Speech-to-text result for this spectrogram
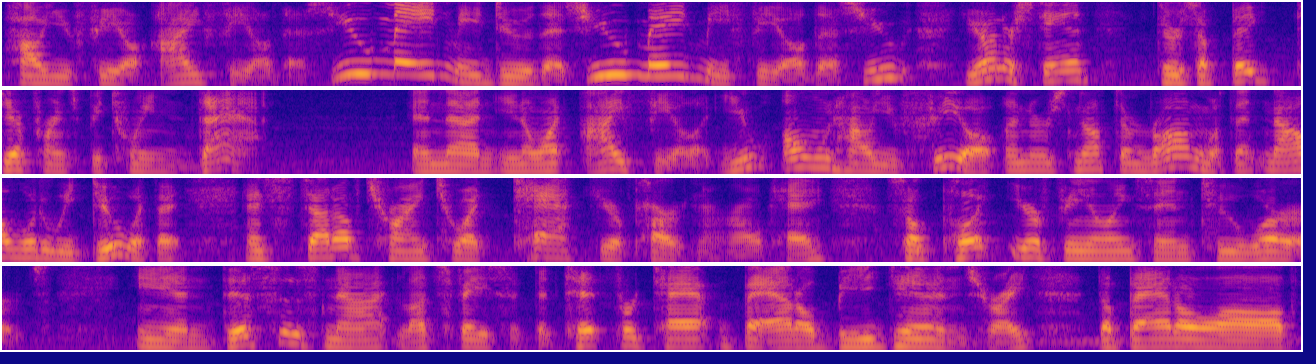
how you feel. I feel this. You made me do this. You made me feel this. You you understand? There's a big difference between that and then you know what i feel it you own how you feel and there's nothing wrong with it now what do we do with it instead of trying to attack your partner okay so put your feelings into words and this is not, let's face it, the tit for tat battle begins, right? The battle of,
